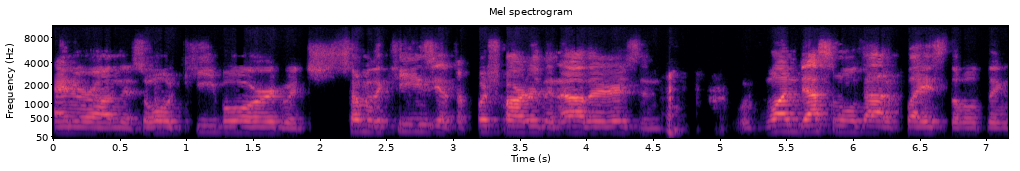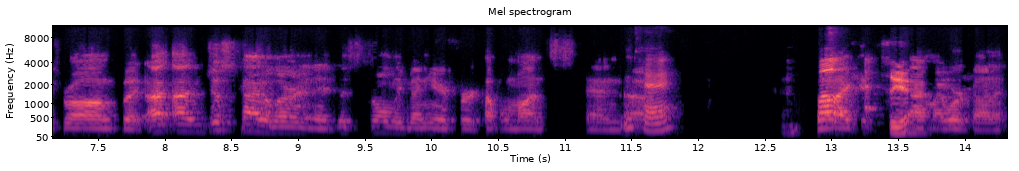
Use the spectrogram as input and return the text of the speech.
enter on this old keyboard, which some of the keys you have to push harder than others, and with one decimal out of place, the whole thing's wrong. But I, am just kind of learning it. This has only been here for a couple months, and uh, okay. Uh, well, I can so my work on it.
